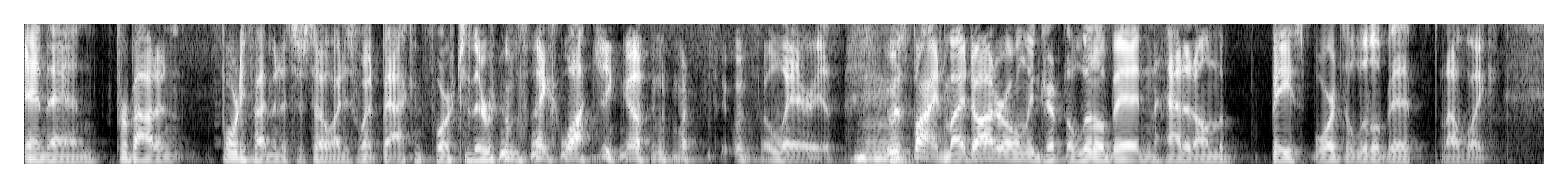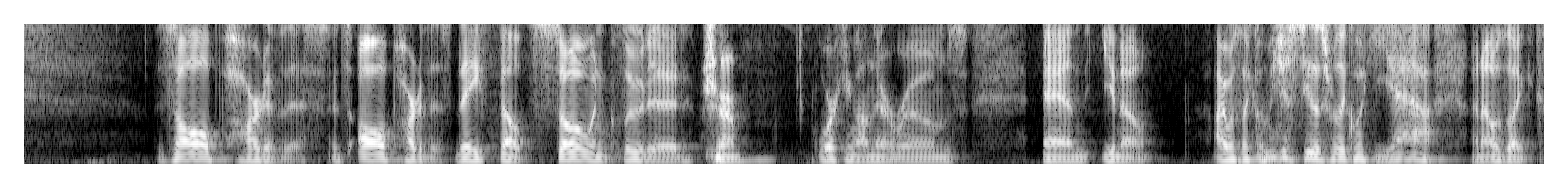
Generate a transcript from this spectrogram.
And then for about an 45 minutes or so, I just went back and forth to their rooms, like watching them. And it was, it was hilarious. It hmm. was fine. My daughter only dripped a little bit and had it on the baseboards a little bit. And I was like, it's all part of this. It's all part of this. They felt so included Sure. working on their rooms. And, you know, I was like, let me just see this really quick. Yeah. And I was like,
